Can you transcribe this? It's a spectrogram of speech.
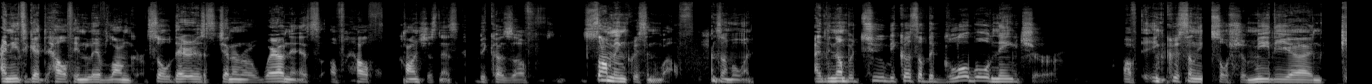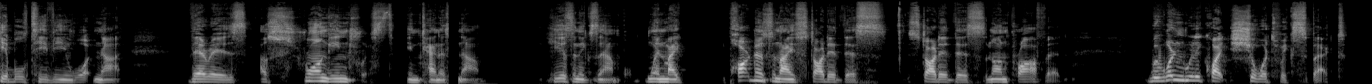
I need to get healthy and live longer. So there is general awareness of health consciousness because of some increase in wealth. That's number one. And the number two, because of the global nature of increasingly social media and cable TV and whatnot, there is a strong interest in tennis now. Here's an example. When my partners and I started this started this nonprofit, we weren't really quite sure what to expect.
